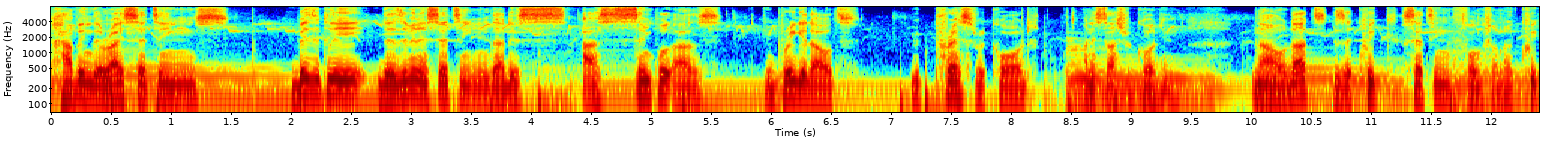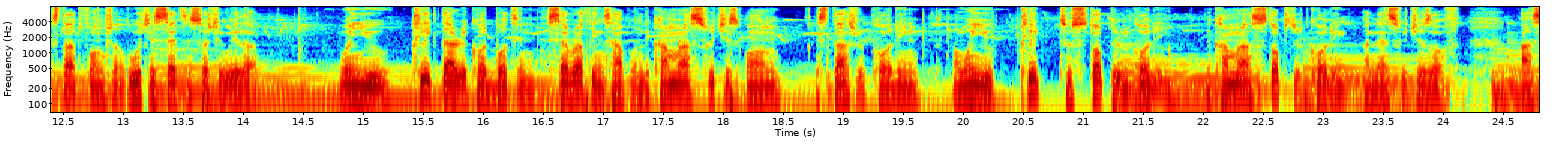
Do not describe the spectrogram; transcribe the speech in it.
having the right settings. Basically, there's even a setting that is as simple as you bring it out, you press record, and it starts recording. Now, that is a quick setting function, a quick start function, which is set in such a way that when you click that record button, several things happen. The camera switches on, it starts recording and when you click to stop the recording the camera stops recording and then switches off. As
